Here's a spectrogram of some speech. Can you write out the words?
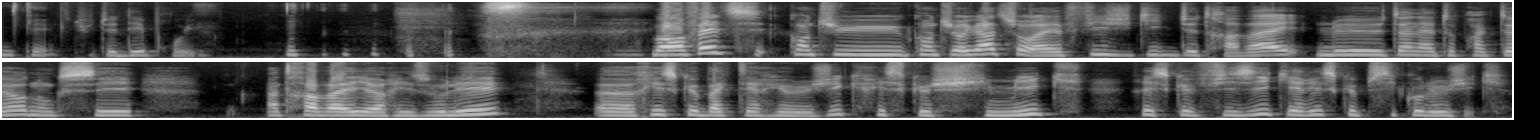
Ok. tu te débrouilles. bah en fait, quand tu, quand tu regardes sur la fiche guide de travail, le thanatopracteur, donc c'est un travailleur isolé, euh, risque bactériologique, risque chimique, risque physique et risque psychologique.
